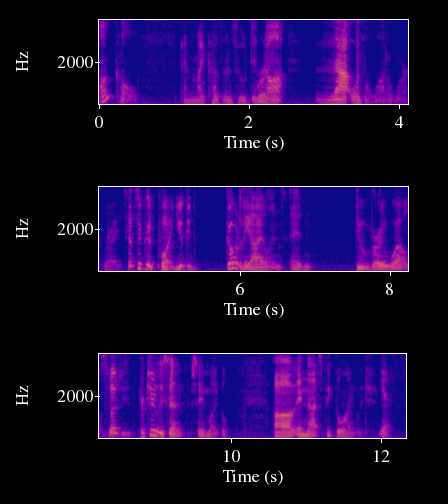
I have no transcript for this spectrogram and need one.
uncles and my cousins who did Right. not, that was a lot of work. right. So that's a good point. You could go to the islands and do very well, especially Yes. particularly Saint, Saint Michael, uh, and not speak the language. Yes.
